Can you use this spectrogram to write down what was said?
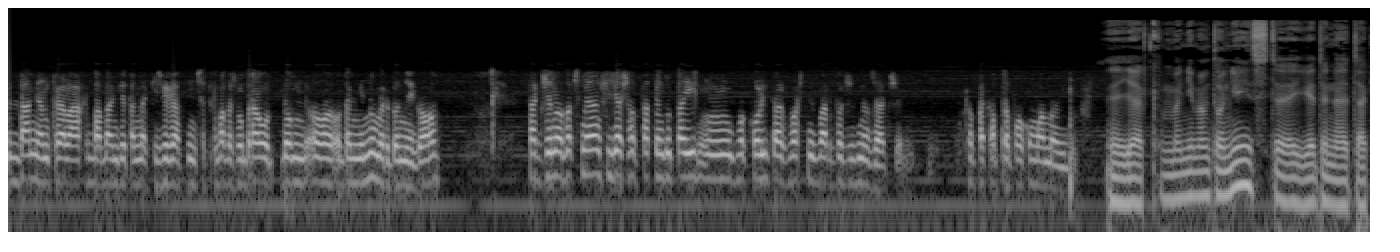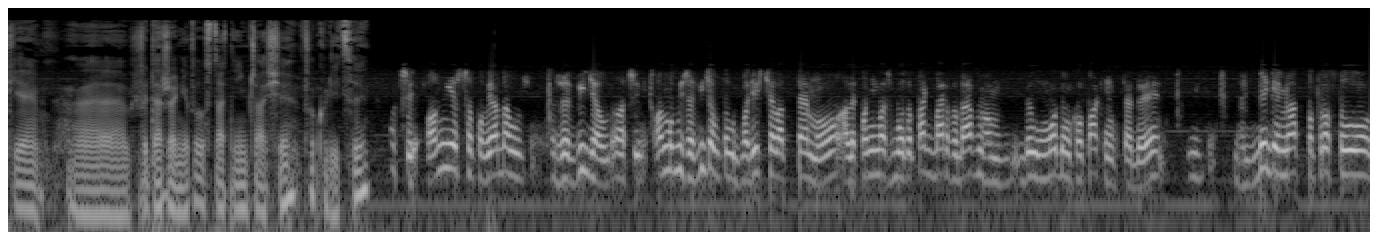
y, Damian Trela chyba będzie tam jakiś wywiad przeprowadzać, bo brał do, ode mnie numer do niego. Także no zaczynają się dziać ostatnio tutaj mm, w okolicach właśnie bardzo dziwne rzeczy. To tak a propos humanoidów. Jak mniemam, to nie jest e, jedyne takie e, wydarzenie w ostatnim czasie w okolicy. Znaczy, on mi jeszcze opowiadał, że widział, znaczy, on mówi, że widział to 20 lat temu, ale ponieważ było to tak bardzo dawno, on był młodym chłopakiem wtedy i z biegiem lat po prostu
